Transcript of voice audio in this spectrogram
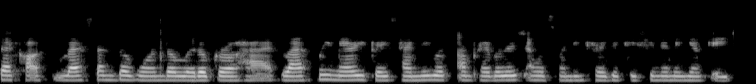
that cost less than the one the little girl had. Lastly, Mary Grace Henry was unprivileged and was funding her education in a young age.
